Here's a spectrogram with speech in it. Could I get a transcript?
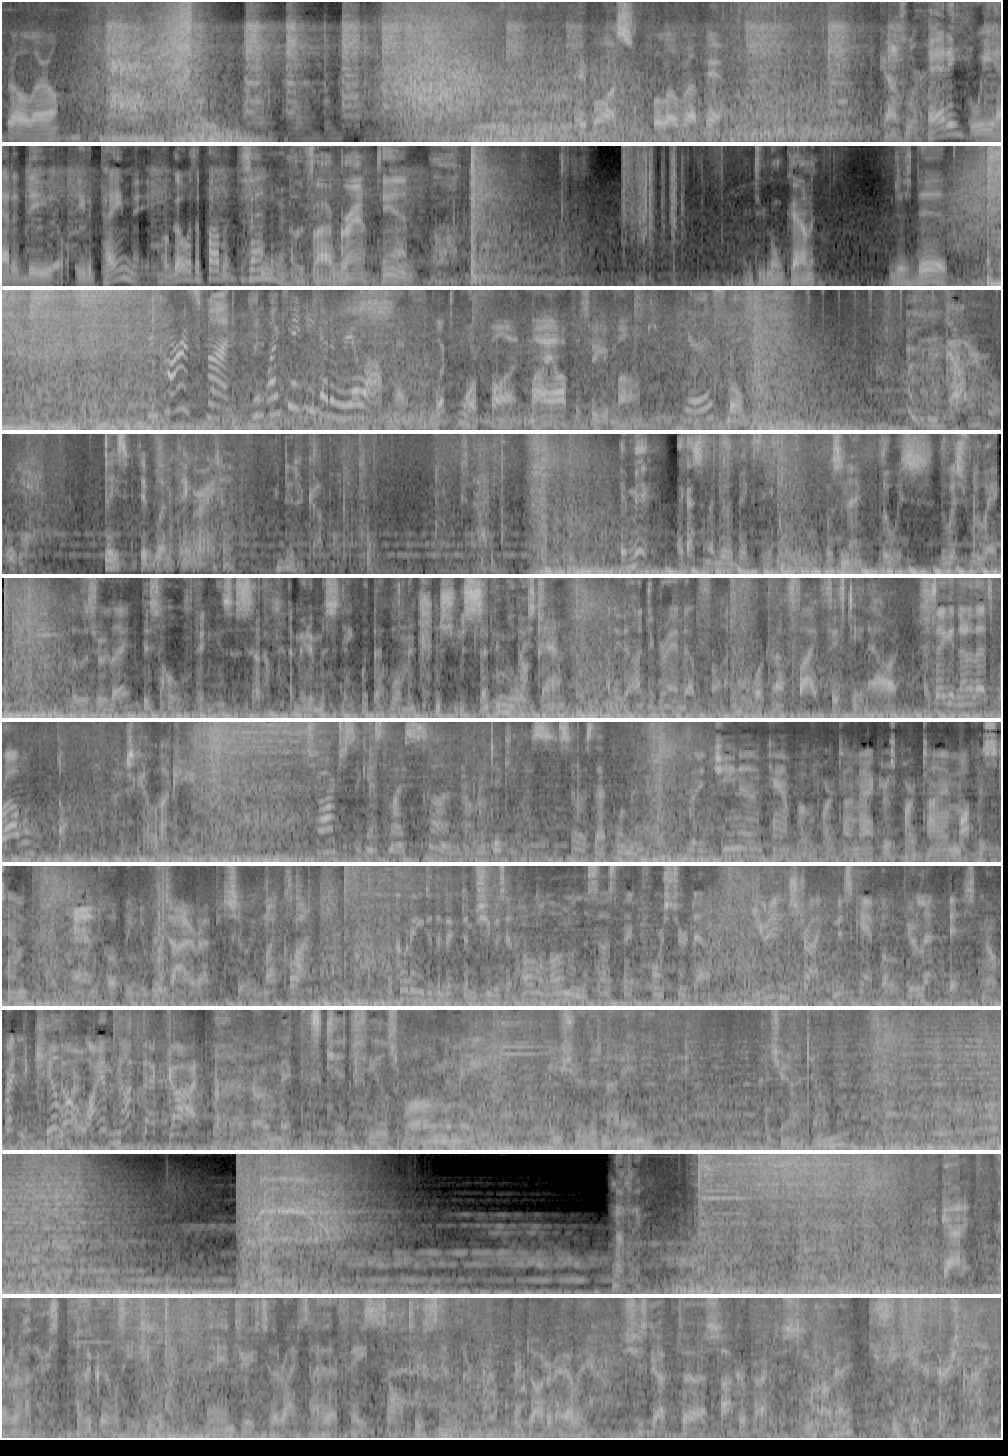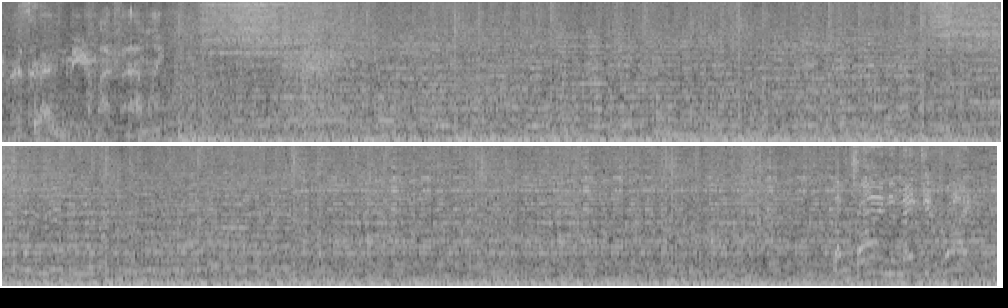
Let's roll, Earl. Hey, boss. Pull over up here. Counselor? Eddie, we had a deal. Either pay me or go with a public defender. Another five grand? Ten. Oh. Ain't you gonna count it? I Just did. Your car is fun, but why can't you get a real office? What's more fun, my office or your mom's? Yours? Boom. Mm, got her. Oh, yeah. At least we did one thing right, huh? We did a couple. Good night. Hey, Mick, I got something really big for you. What's the name? Louis. Louis Roulet. Louis Roulet? This whole thing is a setup. I made a mistake with that woman, and she was setting me Voice up. down. I need a hundred grand up front. I'm working off 550 an hour. I take it none of that's a problem? No. I just got lucky. Charges against my son are ridiculous. So is that woman. Regina Campo, part-time actress, part-time office temp. and hoping to retire after suing my client. According to the victim, she was at home alone when the suspect forced her down. You didn't strike Miss Campo with your left fist. No. Threatened to kill her. No, I am not that guy. I don't know, Mick. This kid feels wrong to me. Are you sure there's not anything that you're not telling me? Nothing. I got it. There were others. Other girls he killed. The injuries to the right side of their face, it's all too similar. Your daughter, Haley, she's got uh, soccer practice tomorrow, right? You think you're the first client to ever threaten me or my family? I'm trying to make it right.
